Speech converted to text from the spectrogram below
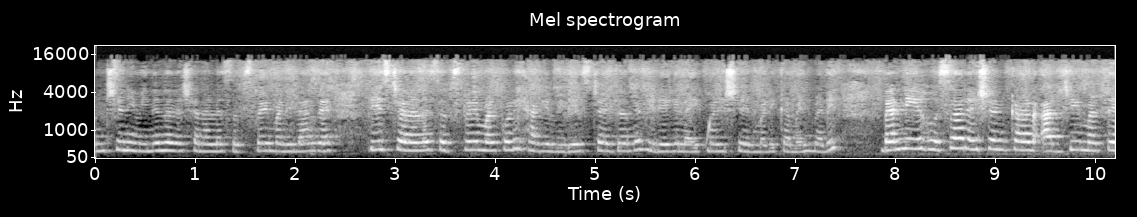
ಮುಂಚೆ ನೀವು ಇನ್ನೂ ನನ್ನ ಚಾನಲ್ನ ಸಬ್ಸ್ಕ್ರೈಬ್ ಮಾಡಿಲ್ಲ ಅಂದರೆ ಪ್ಲೀಸ್ ಚಾನಲ್ನ ಸಬ್ಸ್ಕ್ರೈಬ್ ಮಾಡ್ಕೊಳ್ಳಿ. ಹಾಗೆ ವಿಡಿಯೋ ಇಷ್ಟ ಆಯಿತು ಅಂದರೆ ವಿಡಿಯೋಗೆ ಲೈಕ್ ಮಾಡಿ ಶೇರ್ ಮಾಡಿ ಕಮೆಂಟ್ ಮಾಡಿ. ಬನ್ನಿ ಹೊಸ ರೇಷನ್ ಕಾರ್ಡ್ ಅರ್ಜಿ ಮತ್ತು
